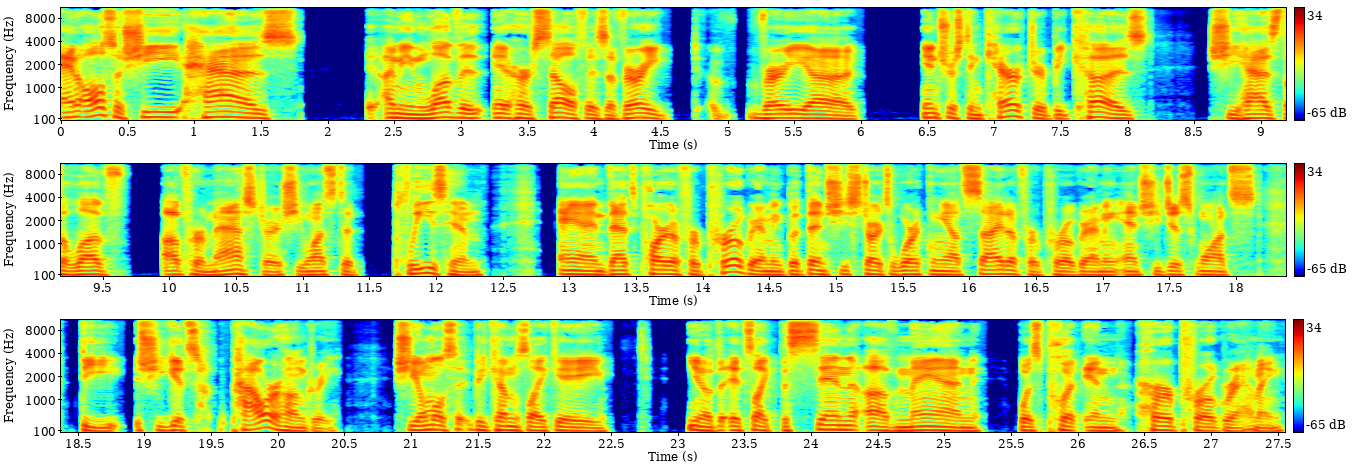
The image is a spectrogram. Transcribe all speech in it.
and also she has I mean love herself is a very very uh interesting character because she has the love of her master. She wants to please him and that's part of her programming but then she starts working outside of her programming and she just wants the she gets power hungry. She almost becomes like a you know it's like the sin of man was put in her programming.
